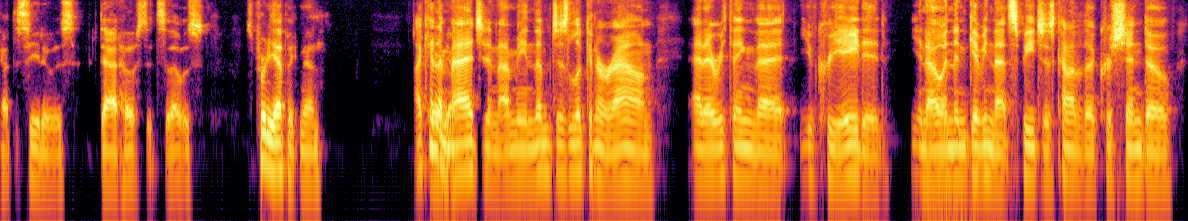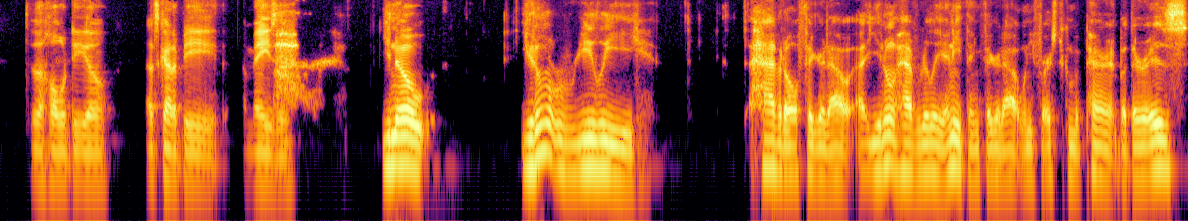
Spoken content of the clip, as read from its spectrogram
got to see it, it was dad hosted. So that was it's pretty epic, man. I can imagine. I mean, them just looking around at everything that you've created, you know, and then giving that speech is kind of the crescendo to the whole deal. That's got to be amazing. You know, you don't really have it all figured out. Uh, you don't have really anything figured out when you first become a parent, but there is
